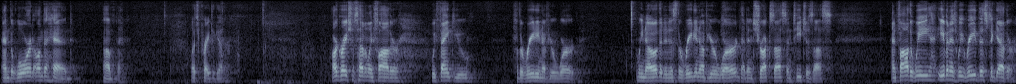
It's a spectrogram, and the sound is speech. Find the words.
and the Lord on the head of them. Let's pray together. Our gracious Heavenly Father, we thank you for the reading of your word. We know that it is the reading of your word that instructs us and teaches us. And Father, we, even as we read this together,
